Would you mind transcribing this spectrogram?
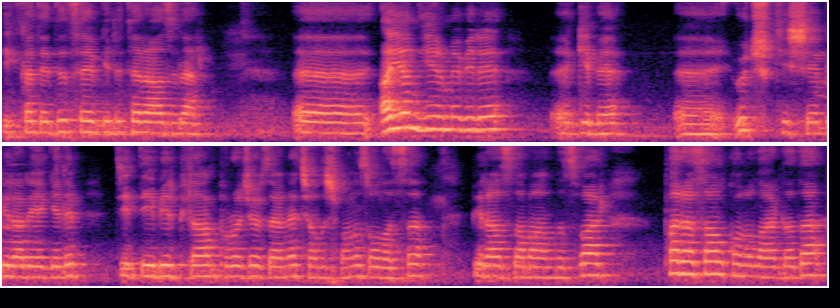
dikkat edin sevgili teraziler. Ee, ayın 21'i e, gibi 3 kişi bir araya gelip ciddi bir plan proje üzerine çalışmanız olası. Biraz zamanınız var. Parasal konularda da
